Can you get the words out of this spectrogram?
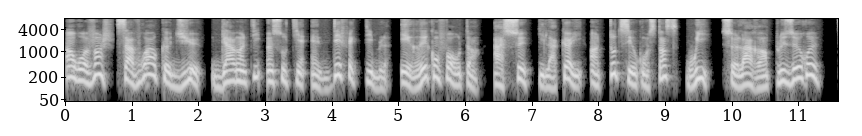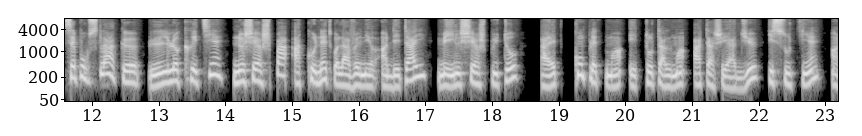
En revanche, savoir que Dieu garantit un soutien indéfectible et réconfortant à ceux qui l'accueillent en toutes circonstances, oui, cela rend plus heureux. C'est pour cela que le chrétien ne cherche pas à connaître l'avenir en détail, mais il cherche plutôt à être complètement et totalement attaché à Dieu qui soutient en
